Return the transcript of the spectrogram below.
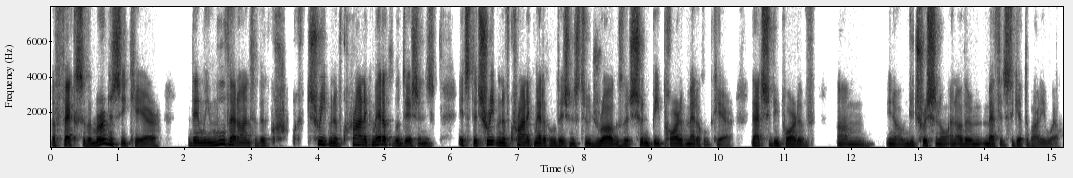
effects of emergency care, then we move that on to the treatment of chronic medical conditions. It's the treatment of chronic medical conditions through drugs that shouldn't be part of medical care. That should be part of, um, you know, nutritional and other methods to get the body well.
